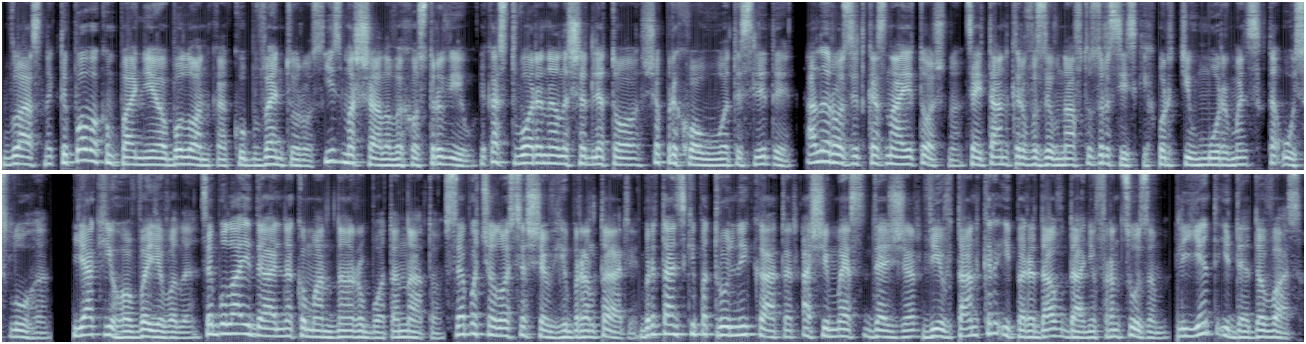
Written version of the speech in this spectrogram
Власник типова компанія оболонка Куб Вентурус із Маршалових островів, яка створена лише для того, щоб приховувати сліди. Але розвідка знає точно, цей танкер возив нафту з російських портів Мурманськ та Усть-Луга. Як його виявили, це була ідеальна командна робота НАТО. Все почалося ще в Гібралтарі. Британський патрульний катер HMS Деджер вів танкер і передав дані французам. Клієнт іде до вас.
